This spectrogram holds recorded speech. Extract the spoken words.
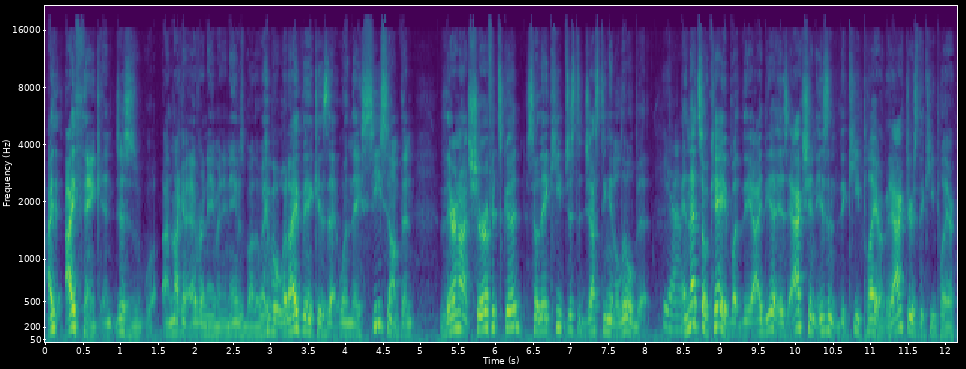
I, I think, and just I'm not going to ever name any names by the way, but what I think is that when they see something, they're not sure if it's good, so they keep just adjusting it a little bit. Yeah. And that's okay. But the idea is, action isn't the key player. The actor is the key player.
